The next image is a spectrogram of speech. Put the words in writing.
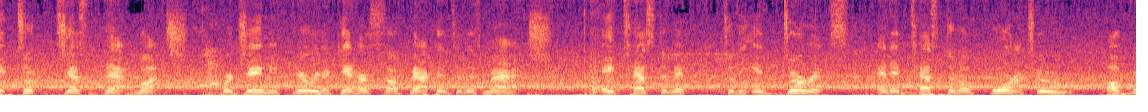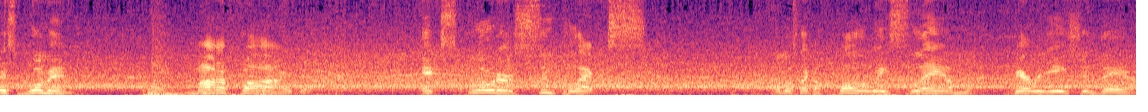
It took just that much for Jamie Fury to get herself back into this match. A testament to the endurance and intestinal fortitude of this woman. Modified exploder suplex. Almost like a fallaway slam variation there.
